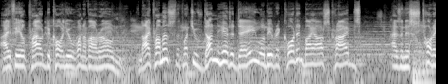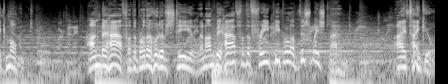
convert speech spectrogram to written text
I feel proud to call you one of our own, and I promise that what you've done here today will be recorded by our scribes as an historic moment. On behalf of the Brotherhood of Steel and on behalf of the free people of this wasteland, I thank you.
